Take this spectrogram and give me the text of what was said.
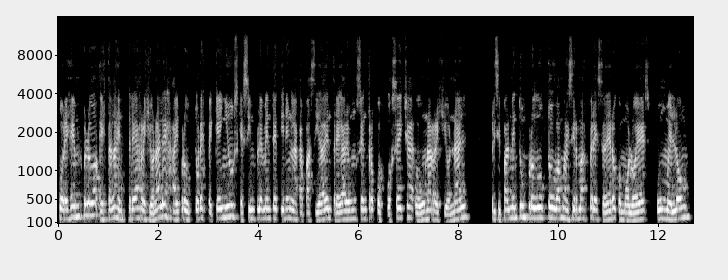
Por ejemplo, están las entregas regionales. Hay productores pequeños que simplemente tienen la capacidad de entregar en un centro post cosecha o una regional, principalmente un producto, vamos a decir, más perecedero como lo es un melón,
